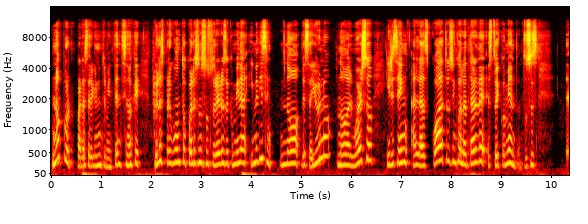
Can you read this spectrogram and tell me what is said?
no por, para hacer ayuno intermitente, sino que yo les pregunto cuáles son sus horarios de comida y me dicen, no desayuno, no almuerzo y recién a las 4 o 5 de la tarde estoy comiendo. Entonces, e,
